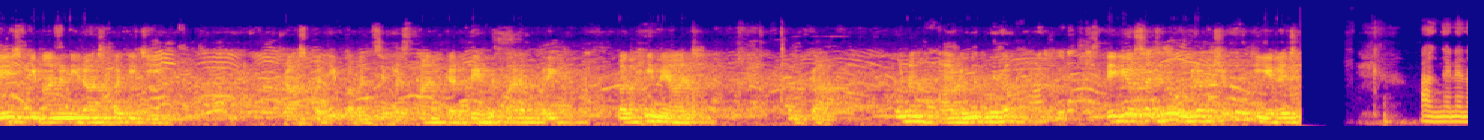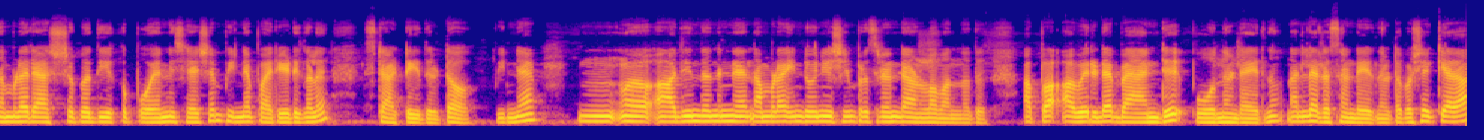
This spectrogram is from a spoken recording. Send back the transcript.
देश की माननीय राष्ट्रपति जी, राष्ट्रपति भवन से प्रस्थान करते हुए पारंपरिक पक्षी में आज उनका पुनः आगमन होगा। देवी और सज्जनों, अंगरक्षकों की ये रचना അങ്ങനെ നമ്മുടെ രാഷ്ട്രപതിയൊക്കെ പോയതിന് ശേഷം പിന്നെ പരേഡുകൾ സ്റ്റാർട്ട് ചെയ്തു കേട്ടോ പിന്നെ ആദ്യം തന്നെ നമ്മുടെ ഇന്തോനേഷ്യൻ പ്രസിഡന്റാണല്ലോ വന്നത്. അപ്പോൾ അവരുടെ ബാൻഡ് പോകുന്നുണ്ടായിരുന്നു. നല്ല രസമുണ്ടായിരുന്നു കേട്ടോ പക്ഷേ ആ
